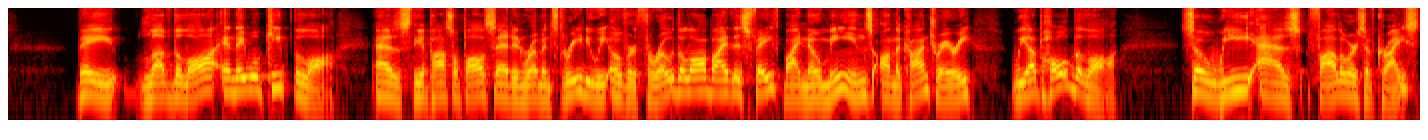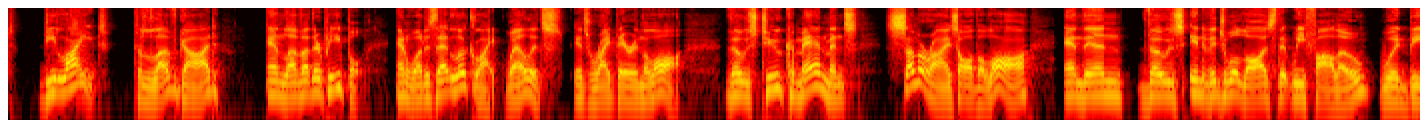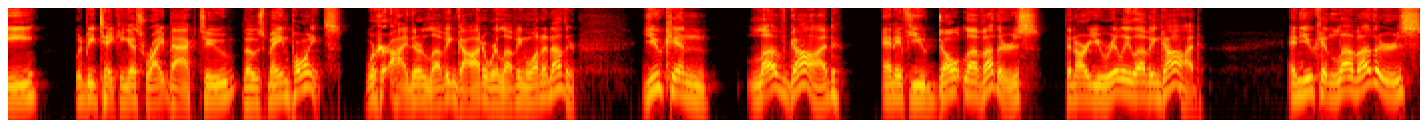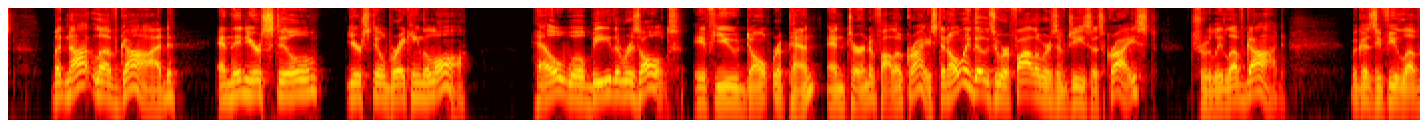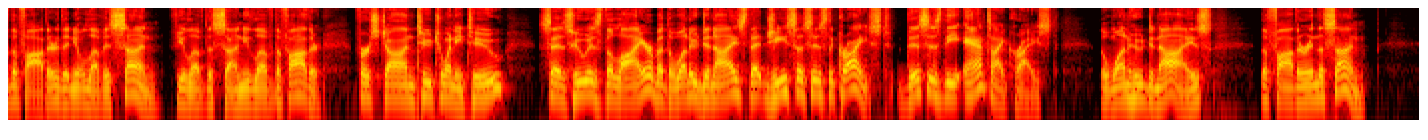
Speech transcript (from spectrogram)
They love the law and they will keep the law. As the Apostle Paul said in Romans 3, do we overthrow the law by this faith? By no means. On the contrary, we uphold the law. So we, as followers of Christ, delight to love God and love other people. And what does that look like? Well, it's it's right there in the law. Those two commandments summarize all the law, and then those individual laws that we follow would be would be taking us right back to those main points. We're either loving God or we're loving one another. You can love God, and if you don't love others, then are you really loving God? And you can love others but not love God, and then you're still you're still breaking the law. Hell will be the result if you don't repent and turn to follow Christ. And only those who are followers of Jesus Christ truly love God. Because if you love the Father, then you'll love his Son. If you love the Son, you love the Father. 1 John 2:22 says, "Who is the liar but the one who denies that Jesus is the Christ? This is the antichrist, the one who denies the Father and the Son."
